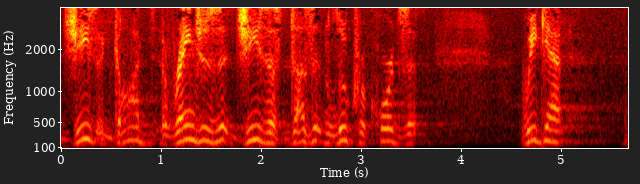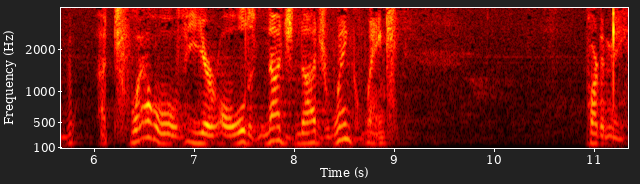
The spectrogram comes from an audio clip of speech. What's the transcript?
Jesus, God arranges it, Jesus does it, and Luke records it. We get a 12 year old, nudge, nudge, wink, wink. Pardon me.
